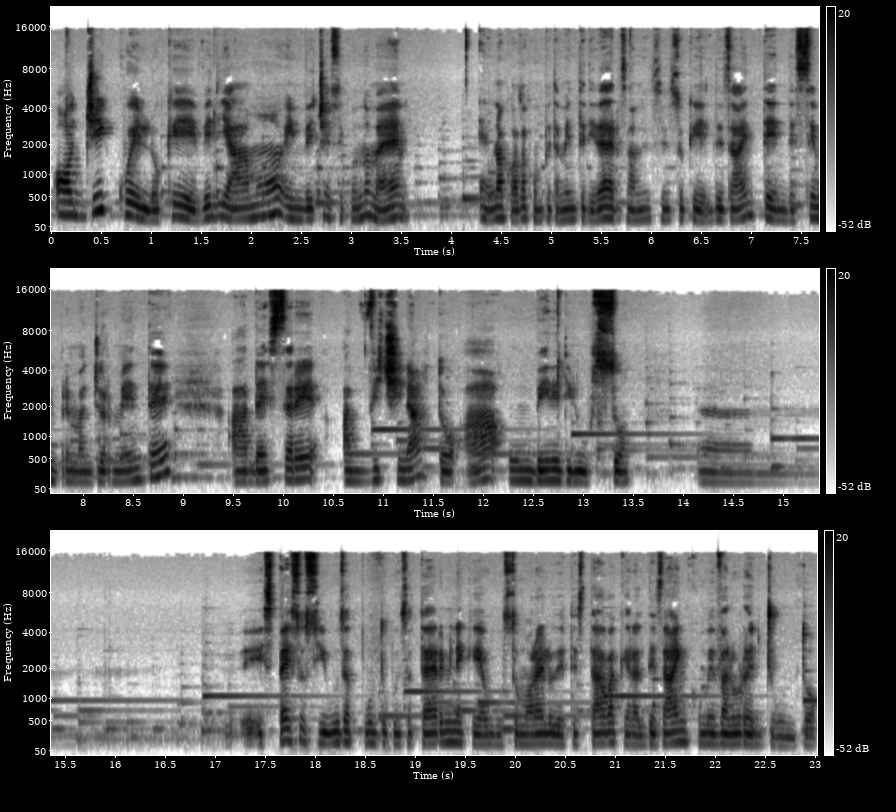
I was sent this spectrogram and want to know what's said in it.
Oggi quello che vediamo invece secondo me è una cosa completamente diversa, nel senso che il design tende sempre maggiormente ad essere avvicinato a un bene di lusso. Ehm, e spesso si usa appunto questo termine che Augusto Morello detestava, che era il design come valore aggiunto,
